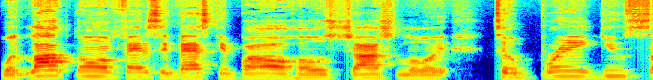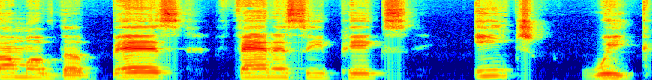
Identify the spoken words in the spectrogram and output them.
with Locked On Fantasy Basketball host Josh Lloyd to bring you some of the best fantasy picks each week.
